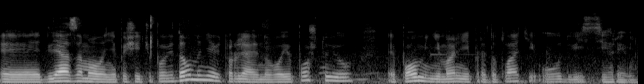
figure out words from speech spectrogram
Е, Для замовлення пишіть у повідомлення, відправляю новою поштою е, по мінімальній предоплаті у 200 гривень.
